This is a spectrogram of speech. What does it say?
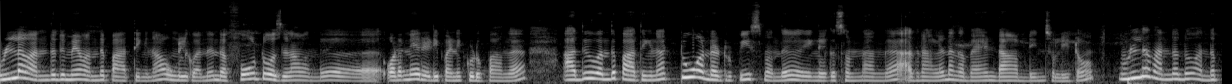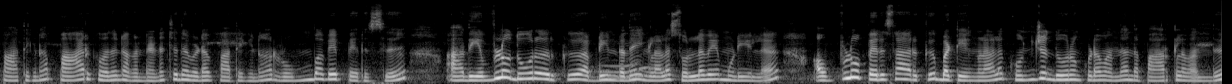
உள்ளே வந்ததுமே வந்து பார்த்திங்கன்னா உங்களுக்கு வந்து இந்த ஃபோட்டோஸ்லாம் வந்து உடனே ரெடி பண்ணி கொடுப்பாங்க. அது வந்து பார்த்திங்கன்னா டூ ஹண்ட்ரட் ருபீஸ் வந்து எங்களுக்கு சொன்னாங்க. அதனால் நாங்கள் வேண்டாம் அப்படின்னு சொல்லிட்டோம். உள்ளே வந்ததும் வந்து பார்த்திங்கன்னா பார்க் வந்து நாங்கள் நினச்சதை விட பார்த்திங்கன்னா ரொம்பவே பெருசு. அது எவ்வளோ தூரம் இருக்குது அப்படின்றத எங்களால் சொல்லவே முடியல. அவ்வளோ பெருசாக இருக்குது பட் எங்களால் கொஞ்சம் தூரம் கூட வந்து அந்த பார்க்கில் வந்து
